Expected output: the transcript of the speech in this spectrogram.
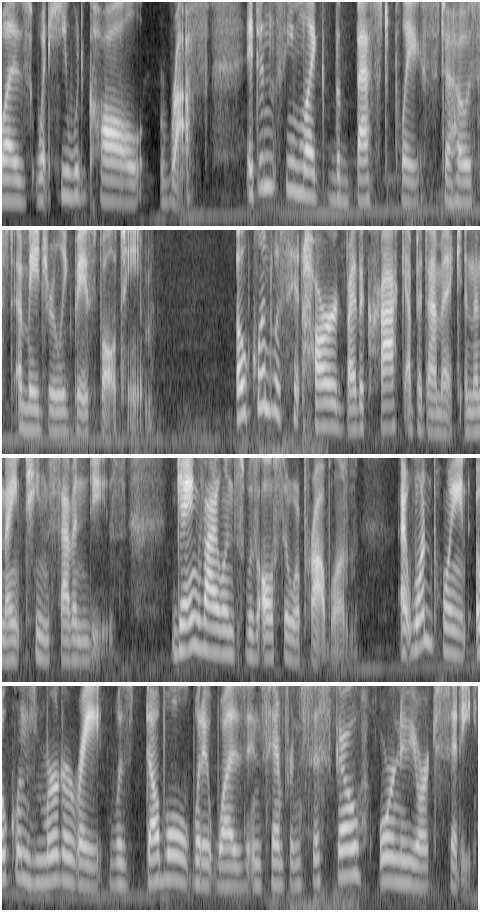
was what he would call rough. It didn't seem like the best place to host a Major League Baseball team. Oakland was hit hard by the crack epidemic in the 1970s. Gang violence was also a problem. At one point, Oakland's murder rate was double what it was in San Francisco or New York City.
